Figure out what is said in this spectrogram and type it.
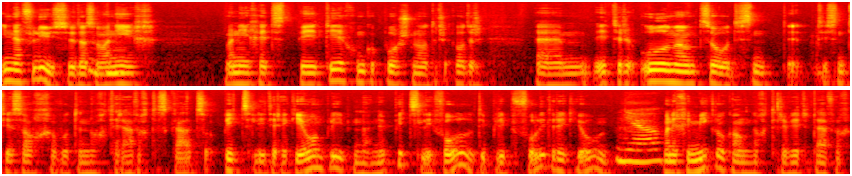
reinfließen. Also Mhm. wenn, ich, wenn ich jetzt bei dir komme posten oder, oder ähm, in der Ulme und so, das sind, das sind die Sachen, wo dann nachher einfach das Geld so ein bisschen in der Region bleibt. Nein, nicht ein bisschen, voll. Die bleiben voll in der Region. Ja. Wenn ich im Mikro gehe, nachher wird einfach,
